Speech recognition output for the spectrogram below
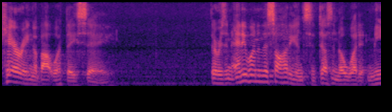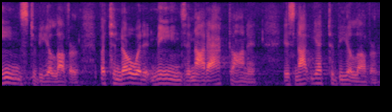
caring about what they say. There isn't anyone in this audience that doesn't know what it means to be a lover, but to know what it means and not act on it is not yet to be a lover.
